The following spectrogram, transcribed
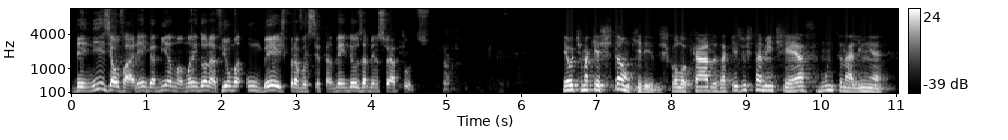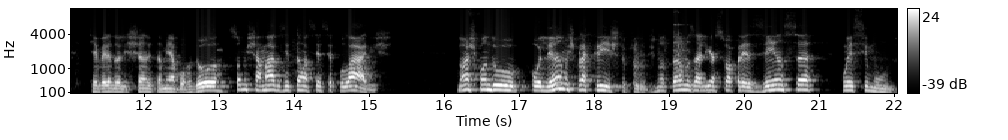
Denise Alvarenga, minha mamãe, Dona Vilma, um beijo para você também. Deus abençoe a todos. E a última questão, queridos, colocadas aqui, justamente essa, muito na linha que o reverendo Alexandre também abordou. Somos chamados, então, a ser seculares. Nós, quando olhamos para Cristo, queridos, notamos ali a sua presença com esse mundo.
